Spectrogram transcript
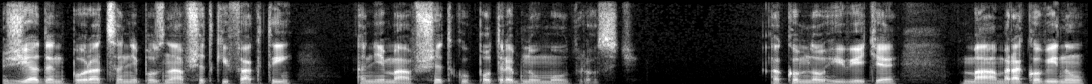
Žiaden poradca nepozná všetky fakty a nemá všetku potrebnú múdrosť. Ako mnohí viete, mám rakovinu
